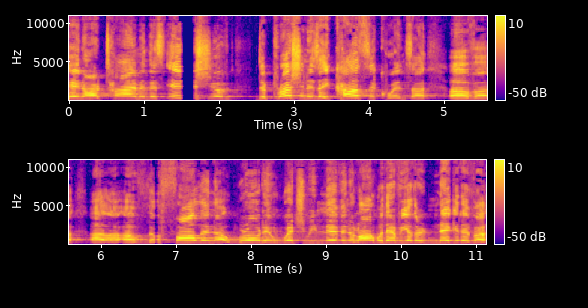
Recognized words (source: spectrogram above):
in our time, and this issue of depression is a consequence uh, of, uh, uh, of the fallen uh, world in which we live in, along with every other negative uh,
